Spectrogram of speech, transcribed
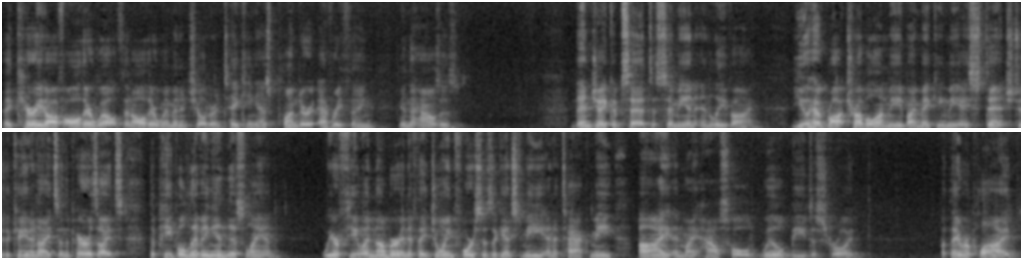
They carried off all their wealth and all their women and children, taking as plunder everything in the houses. Then Jacob said to Simeon and Levi, You have brought trouble on me by making me a stench to the Canaanites and the Perizzites the people living in this land. We are few in number, and if they join forces against me and attack me, I and my household will be destroyed. But they replied,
